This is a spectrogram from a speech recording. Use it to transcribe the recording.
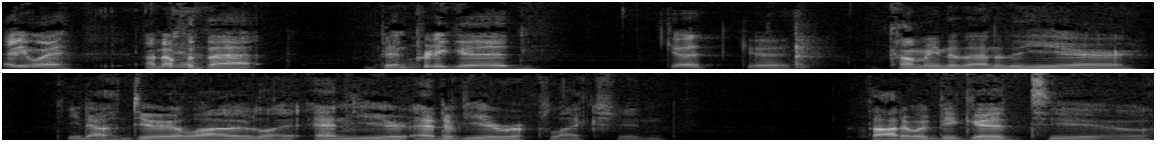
Anyway, enough Yeah. of that. Been mm-hmm. pretty good. Good, good. Coming to the end of the year, you know, doing a lot of like end year, end of year reflection. Thought it would be good to,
